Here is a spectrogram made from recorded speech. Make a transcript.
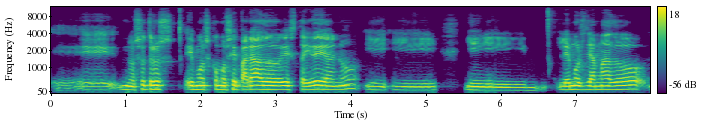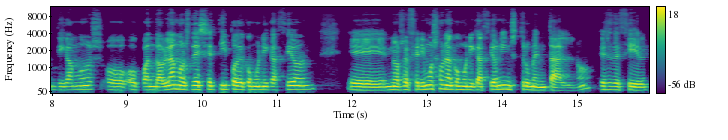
eh, nosotros hemos como separado esta idea ¿no? y, le hemos llamado, digamos, o, cuando hablamos de ese tipo de comunicación, eh, nos referimos a una comunicación instrumental, ¿no? Es decir,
